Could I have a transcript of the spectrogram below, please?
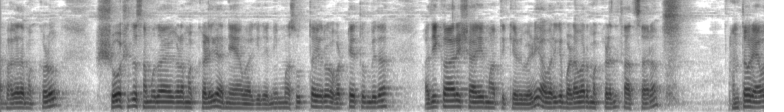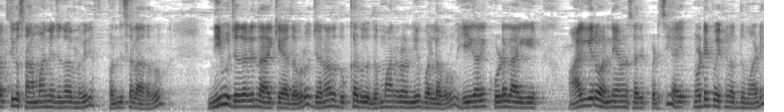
ಭಾಗದ ಮಕ್ಕಳು ಶೋಷಿತ ಸಮುದಾಯಗಳ ಮಕ್ಕಳಿಗೆ ಅನ್ಯಾಯವಾಗಿದೆ. ನಿಮ್ಮ ಸುತ್ತ ಇರೋ ಹೊಟ್ಟೆ ತುಂಬಿದ ಅಧಿಕಾರಿಶಾಹಿ ಮಾತು ಕೇಳಬೇಡಿ. ಅವರಿಗೆ ಬಡವರ ಮಕ್ಕಳಿಂದ ತಾತ್ಸಾರ. ಅಂಥವ್ರು ಯಾವತ್ತಿಗೂ ಸಾಮಾನ್ಯ ಜನರ ನೋವಿಗೆ ಸ್ಪಂದಿಸಲಾರರು. ನೀವು ಜನರಿಂದ ಆಯ್ಕೆಯಾದವರು, ಜನರ ದುಃಖ ದುಮ್ಮಾನಗಳನ್ನು ನೀವು ಬಲ್ಲವರು. ಹೀಗಾಗಿ ಕೂಡಲಾಗಿ ಆಗಿರೋ ಅನ್ಯಾಯವನ್ನು ಸರಿಪಡಿಸಿ ನೋಟಿಫಿಕೇಶನ್ ರದ್ದು ಮಾಡಿ,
